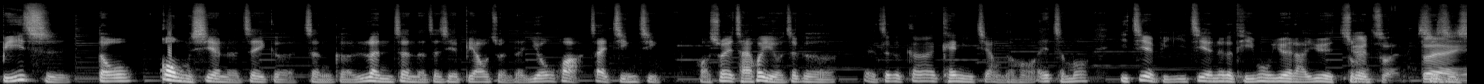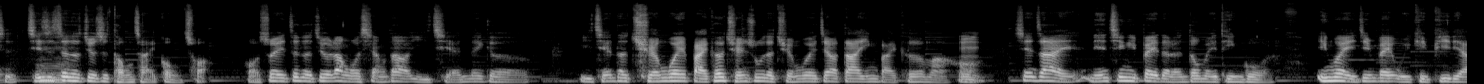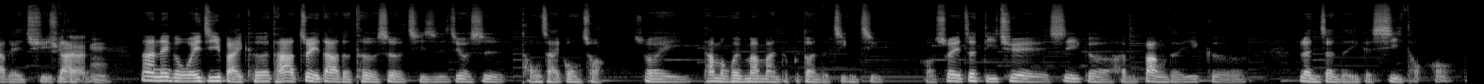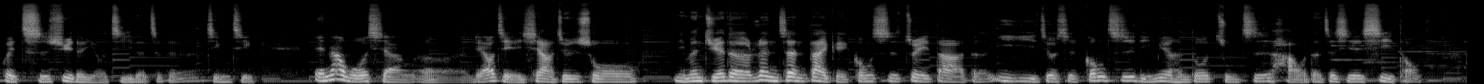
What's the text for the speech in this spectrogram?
彼此都贡献了这个整个认证的这些标准的优化，在精进。哦，所以才会有这个。呃，这个刚刚 Kenny 讲的哈，哎，怎么一届比一届那个题目越来越准？越准，是是是，其实这个就是同才共创。哦，嗯、所以这个就让我想到以前那个以前的权威百科全书的权威叫大英百科嘛，嗯，现在年轻一辈的人都没听过了，因为已经被 Wikipedia 给取代了。嗯，那那个维基百科它最大的特色其实就是同侪共创，所以他们会慢慢的不断的精进。哦，所以这的确是一个很棒的一个认证的一个系统哦，会持续的有机的这个精进。诶，那我想呃了解一下，就是说你们觉得认证带给公司最大的意义，就是公司里面很多组织好的这些系统，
